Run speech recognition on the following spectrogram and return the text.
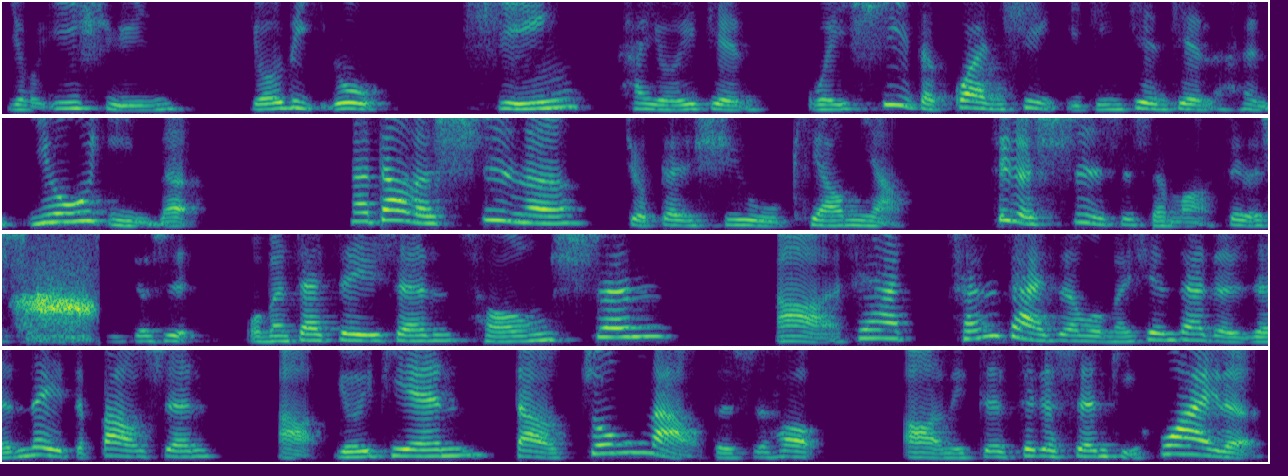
有依循。有理路行，它有一点维系的惯性，已经渐渐很幽隐了。那到了世呢，就更虚无缥缈。这个世是什么？这个世就是我们在这一生从生啊，现在承载着我们现在的人类的报身啊。有一天到终老的时候啊，你的这个身体坏了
